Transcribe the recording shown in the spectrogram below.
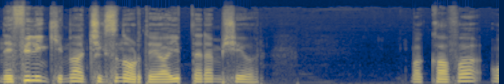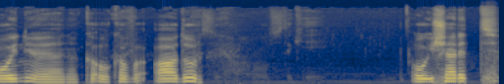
Nefilin kim lan? Çıksın ortaya. Ayıp denen bir şey var. Bak kafa oynuyor yani. O kafa. Aa dur. O işaret.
